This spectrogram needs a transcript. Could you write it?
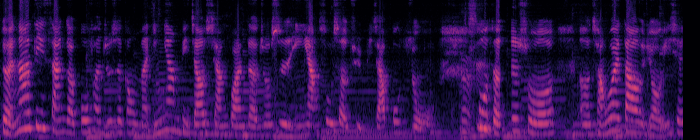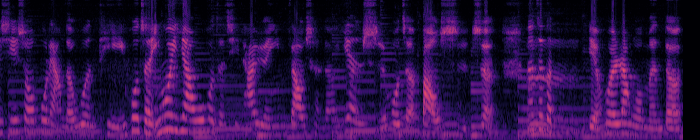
对，那第三个部分就是跟我们营养比较相关的，就是营养素摄取比较不足，嗯、或者是说，呃，肠胃道有一些吸收不良的问题，或者因为药物或者其他原因造成的厌食或者暴食症，那这个也会让我们的。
